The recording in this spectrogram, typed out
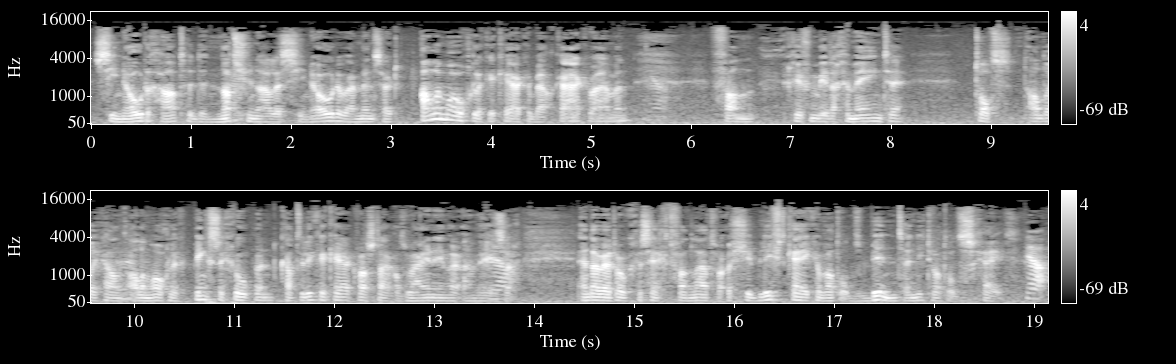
synode gehad, de nationale synode, waar mensen uit alle mogelijke kerken bij elkaar kwamen. Ja. Van gereformeerde gemeenten tot de andere kant alle mogelijke pinkstergroepen. De katholieke kerk was daar als waarnemer aanwezig. En daar werd ook gezegd van laten we alsjeblieft kijken wat ons bindt en niet wat ons scheidt. Ja.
